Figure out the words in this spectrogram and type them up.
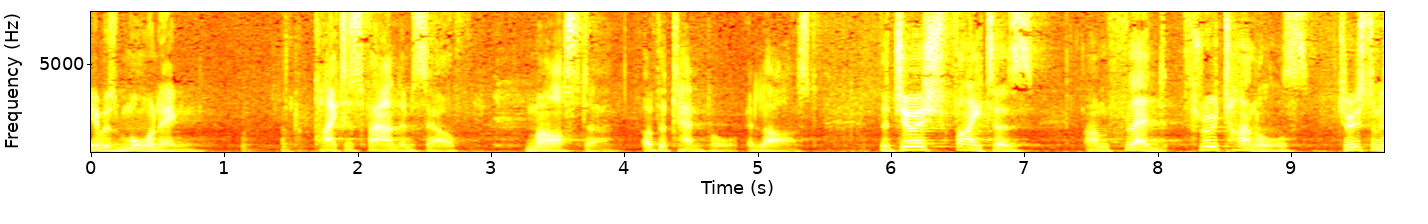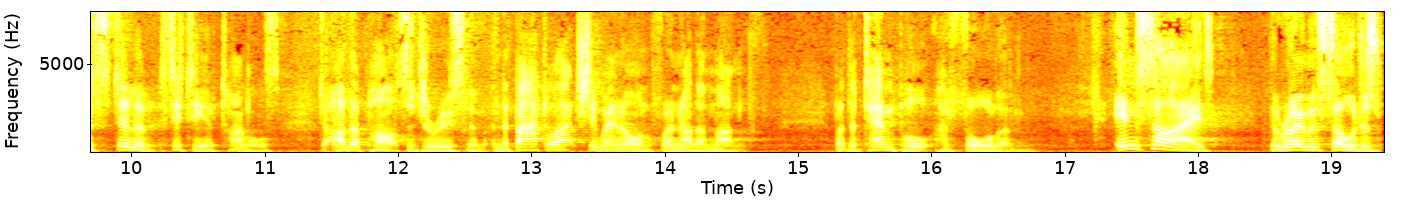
it was morning, Titus found himself master of the temple at last. The Jewish fighters um, fled through tunnels. Jerusalem is still a city of tunnels to other parts of Jerusalem. And the battle actually went on for another month. But the temple had fallen. Inside, the Roman soldiers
